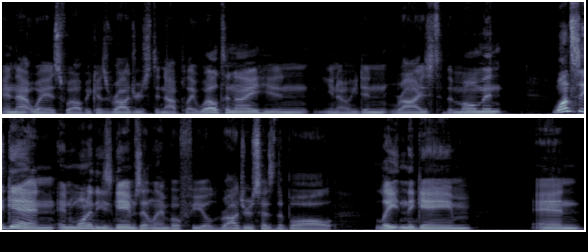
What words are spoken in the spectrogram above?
in that way as well because Rodgers did not play well tonight. He didn't, you know, he didn't rise to the moment. Once again, in one of these games at Lambeau Field, Rodgers has the ball late in the game and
